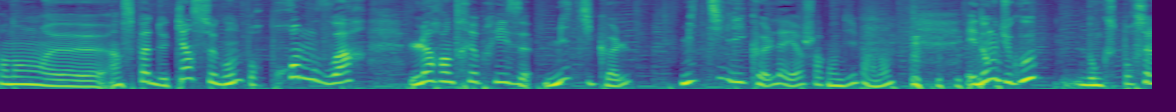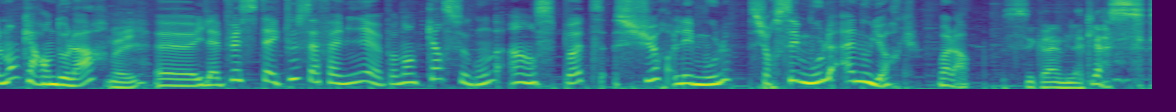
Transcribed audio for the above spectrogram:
pendant un spot de 15 secondes pour promouvoir leur entreprise Mythical. Mythical d'ailleurs, je crois qu'on dit, pardon. Et donc du coup, donc pour seulement 40 dollars, Oui. euh, il a pu assister avec toute sa famille euh, pendant 15 secondes à un spot sur les moules, sur ces moules à New York. Voilà. C'est quand même la classe.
